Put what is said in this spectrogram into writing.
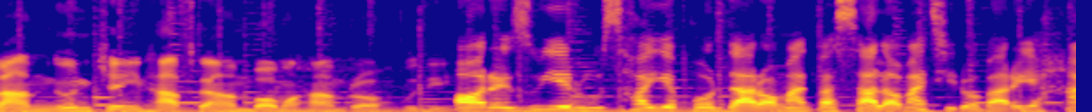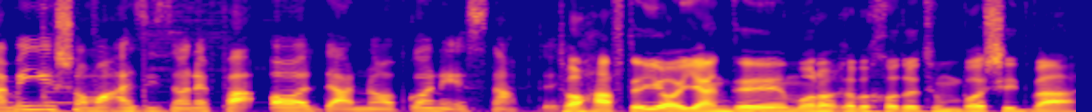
ممنون که این هفته هم با ما همراه بودید. آرزوی روزهای پردرآمد و سلامتی رو برای همه شما عزیزان فعال در ناوگان اسنپ داریم. تا هفته آینده مراقب خودتون باشید و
